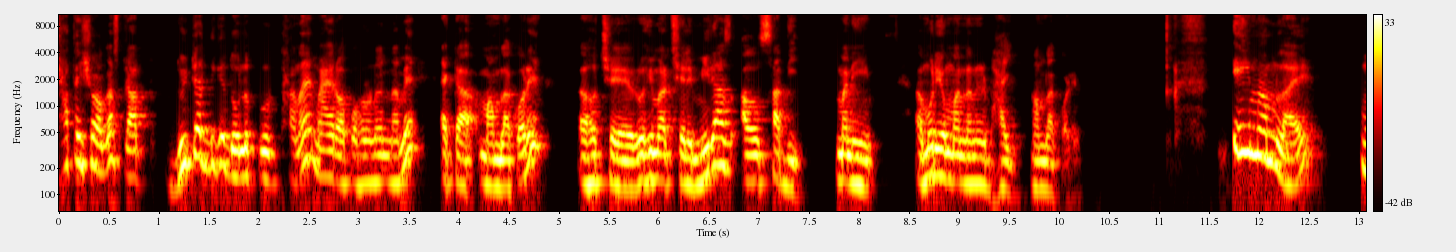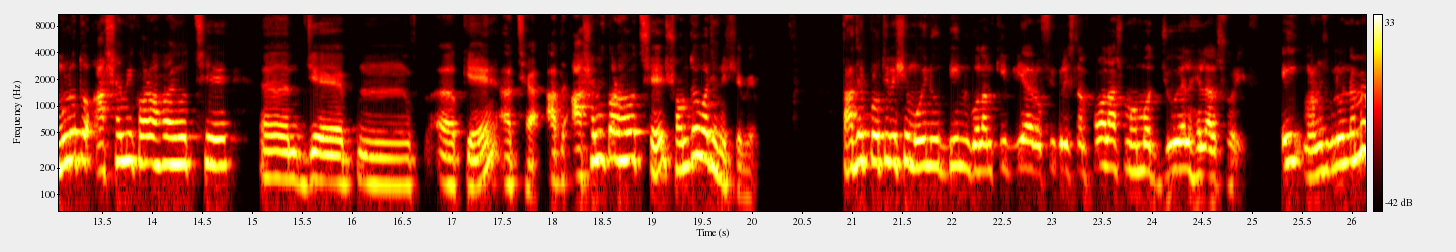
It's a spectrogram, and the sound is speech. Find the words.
সাতাইশে অগস্ট রাত দুইটার দিকে দৌলতপুর থানায় মায়ের অপহরণের নামে একটা মামলা করে হচ্ছে রহিমার ছেলে মিরাজ আল সাদি মানে মরিয়ম মান্নানের ভাই মামলা করে এই মামলায় মূলত আসামি করা হয় হচ্ছে যে কে? আচ্ছা আসামি করা হচ্ছে সন্দেহভাজন হিসেবে। তাদের প্রতিবেশী মঈনুদ্দিন, গোলাম কিবরিয়া, রফিকুল ইসলাম, পলাশ মোহাম্মদ, জুয়েল হেলাল শরীফ। এই মানুষগুলোর নামে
